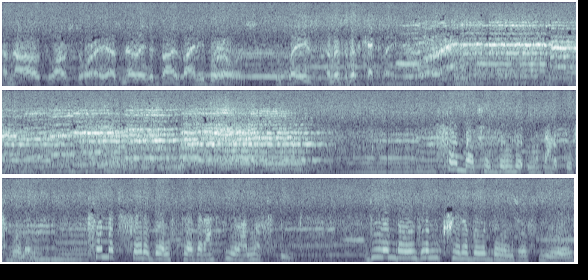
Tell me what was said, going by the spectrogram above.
And now to our story as narrated by Vinie Burrows, who plays Elizabeth Keckley. So much has been written about this woman. So much said against her that I feel I must speak. During those incredible, dangerous years,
